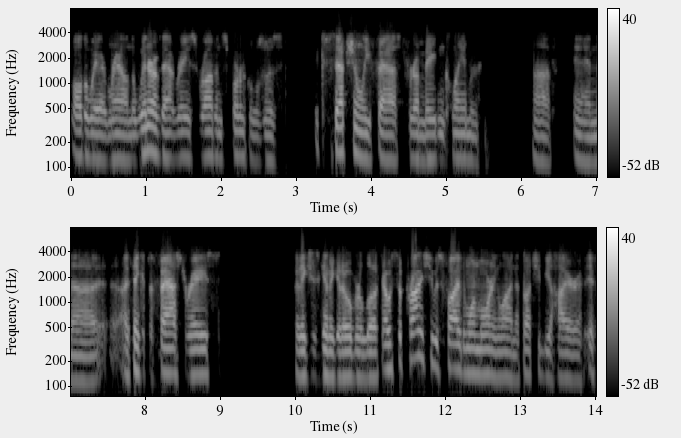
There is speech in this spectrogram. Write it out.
all the way around. The winner of that race, Robin Sparkles, was exceptionally fast for a maiden claimer. Uh, and uh, I think it's a fast race. I think she's going to get overlooked. I was surprised she was five to one morning line. I thought she'd be a higher. If, if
